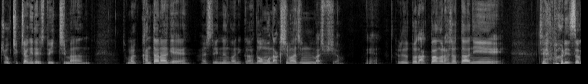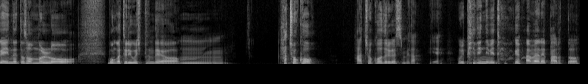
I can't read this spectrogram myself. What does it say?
쭉 직장이 될 수도 있지만, 정말 간단하게 할 수 있는 거니까 너무 낙심하진 마십시오. 예. 그래도 또 낙방을 하셨다니, 제 머릿속에 있는 또 선물로 뭔가 드리고 싶은데요. 음, 핫초코! 핫초코 드리겠습니다. 예. 우리 피디님이 또 여기 화면에 바로 또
